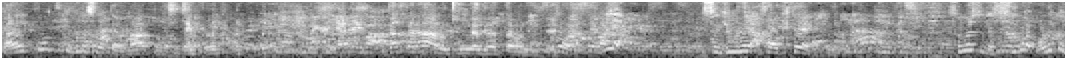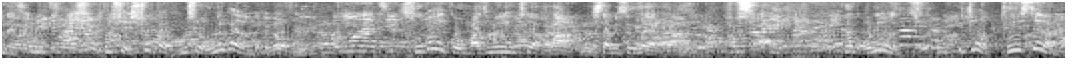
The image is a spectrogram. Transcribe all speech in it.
代行って話だったよなと思って。だからあの金額だったのにって、そう。で次の日朝起きて、その人ですごい俺とね年一緒かむしろ上ぐらいなんだけど、すごいこう真面目な人だから、下見するぐらいだから、なんか俺もいつも低姿勢なんだよ。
